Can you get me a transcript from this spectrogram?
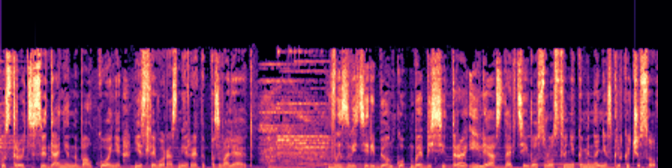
Устройте свидание на балконе, если его размеры это позволяют. Вызовите ребенку бэбиситера или оставьте его с родственниками на несколько часов.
